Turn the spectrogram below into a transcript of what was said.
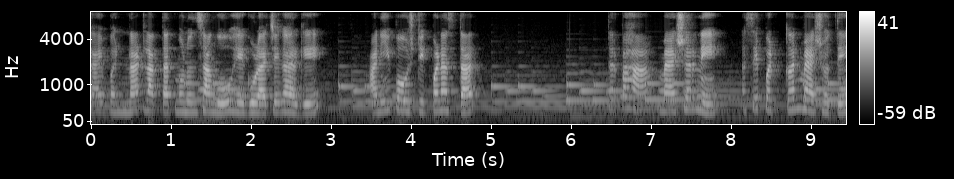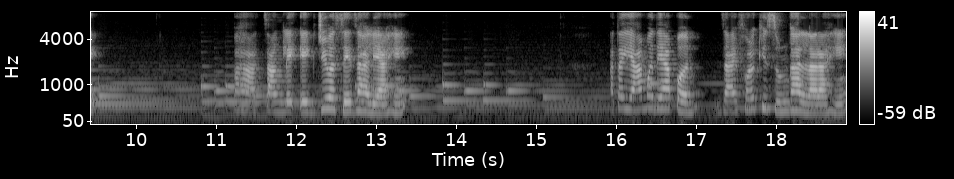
काय भन्नाट लागतात म्हणून सांगू हे गुळाचे घारगे. आणि पौष्टिक पण असतात. तर पहा मॅशरने असे पटकन मॅश होते. पहा चांगले एकजीव असे झाले आहे. आता यामध्ये आपण जायफळ खिसून घालणार आहे.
